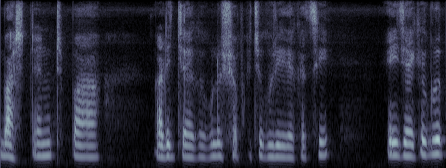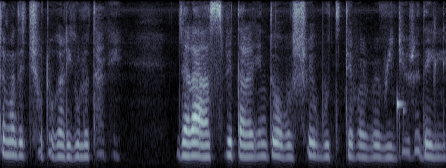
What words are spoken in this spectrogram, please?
বাস স্ট্যান্ড বা গাড়ির জায়গাগুলো সব কিছু ঘুরিয়ে দেখাচ্ছি। এই জায়গাগুলোতে আমাদের ছোট গাড়িগুলো থাকে। যারা আসবে তারা কিন্তু অবশ্যই বুঝতে পারবে ভিডিওটা দেখলে।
